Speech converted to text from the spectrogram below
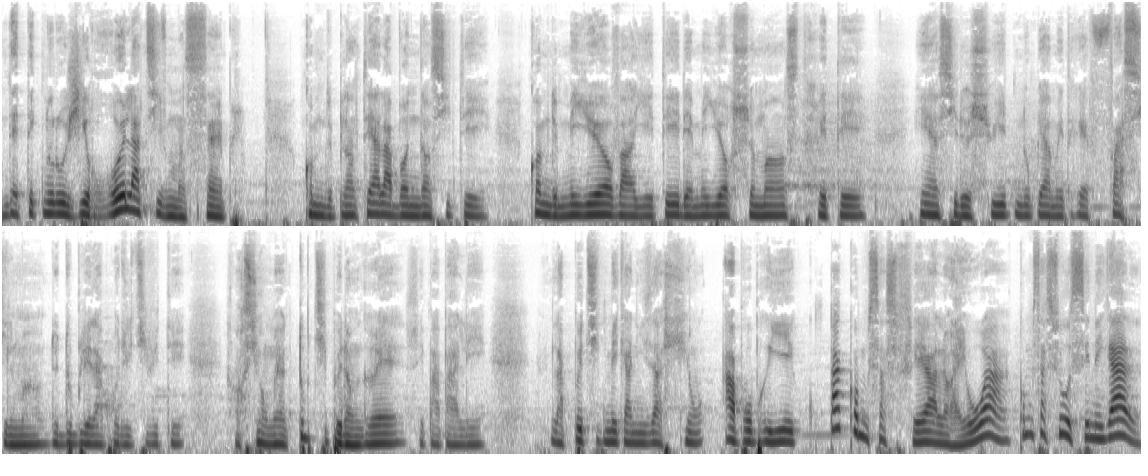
Des technologies relativement simples, comme de planter à la bonne densité, comme de meilleures variétés, des meilleures semences traitées, et ainsi de suite, nous permettraient facilement de doubler la productivité. Alors, si on met un tout petit peu d'engrais, c'est pas parler la petite mécanisation appropriée, pas comme ça se fait à l'Iowa, comme ça se fait au Sénégal.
